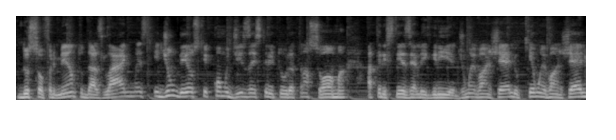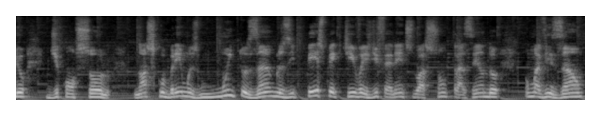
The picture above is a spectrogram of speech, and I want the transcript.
do sofrimento, das lágrimas e de um Deus que, como diz a Escritura, transforma a tristeza em alegria, de um evangelho que é um evangelho de consolo. Nós cobrimos muitos ângulos e perspectivas diferentes do assunto, trazendo uma visão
